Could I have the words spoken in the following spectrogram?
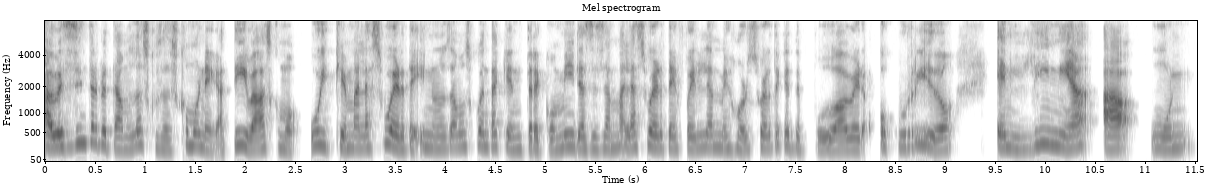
a veces interpretamos las cosas como negativas, como, uy, qué mala suerte, y no nos damos cuenta que, entre comillas, esa mala suerte fue la mejor suerte que te pudo haber ocurrido en línea a, un,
